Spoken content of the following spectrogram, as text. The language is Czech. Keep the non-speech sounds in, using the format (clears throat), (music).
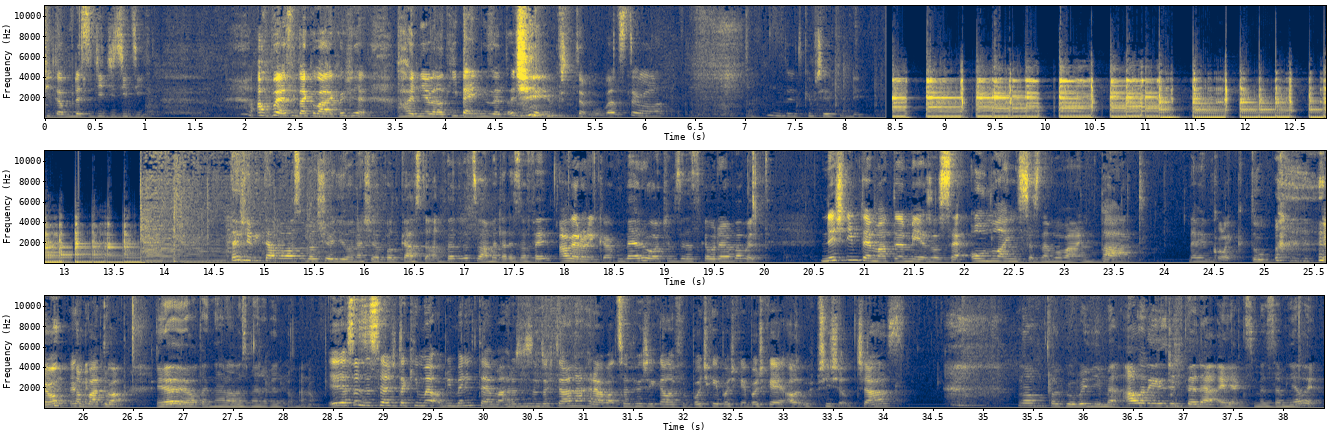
počítám v deseti tisících. A úplně jsem taková, jako, že hodně velký peníze točím, přitom vůbec to vole. To vždycky přijde vtipný. Takže vítáme vás u dalšího dílu našeho podcastu Unfiltered. S vámi tady Sofie. A Veronika. Veru, o čem se dneska budeme bavit? Dnešním tématem je zase online seznamování part. Nevím kolik. Tu. Jo? (laughs) Jako part dva? Jo, jo, tak nahráli jsme jednou. Ano. Já jsem zjistila, že taky moje oblíbený téma, hrozně jsem to chtěla nahrávat, Sofie říkala, furt počkej, počkej, počkej, ale už přišel čas. No, tak uvidíme. Ale nejdřív teda, jak jsme se měli.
